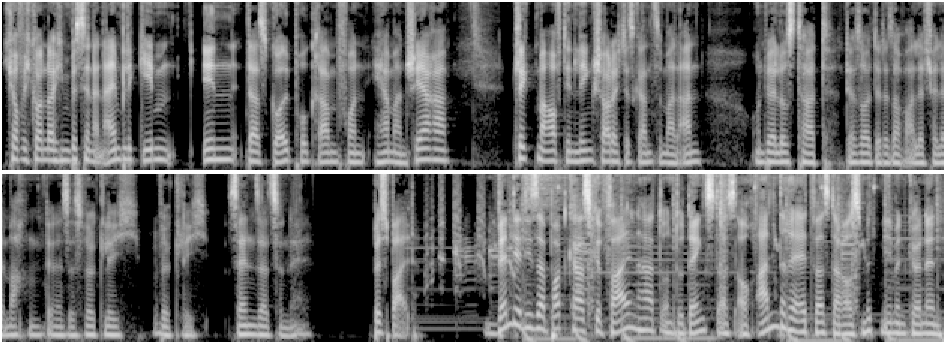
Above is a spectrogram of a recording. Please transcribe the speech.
Ich hoffe, ich konnte euch ein bisschen einen Einblick geben in das Goldprogramm von Hermann Scherer. Klickt mal auf den Link, schaut euch das Ganze mal an. Und wer Lust hat, der sollte das auf alle Fälle machen, denn es ist wirklich, wirklich sensationell. Bis bald. Wenn dir dieser Podcast gefallen hat und du denkst, dass auch andere etwas daraus mitnehmen können,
